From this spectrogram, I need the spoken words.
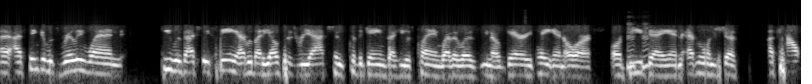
I, I think it was really when he was actually seeing everybody else's reactions to the games that he was playing, whether it was you know Gary Payton or or mm-hmm. BJ, and everyone's just account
